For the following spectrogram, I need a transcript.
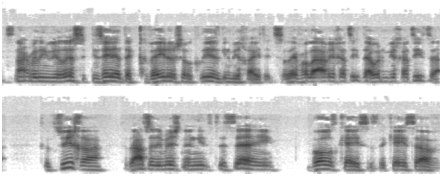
It's not really realistic to say that the kvedo shel kli is going to be chatzitza. So therefore, lavi chatzitza wouldn't be chatzitza. So tzricha, so that's what the Mishnah needs to say. Both cases, the case of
